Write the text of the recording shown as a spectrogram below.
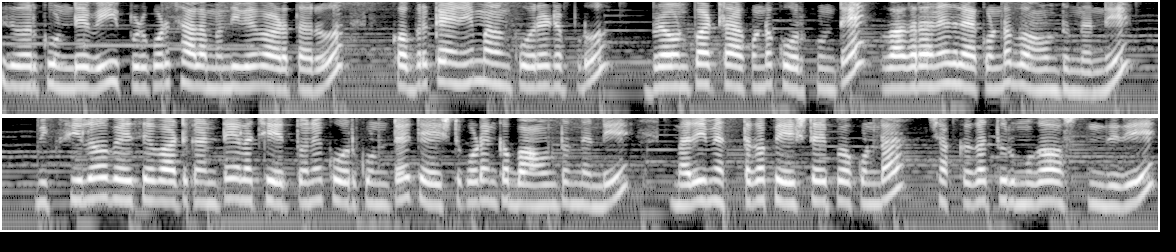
ఇదివరకు ఉండేవి ఇప్పుడు కూడా చాలామంది ఇవే వాడతారు. కొబ్బరికాయని మనం కోరేటప్పుడు బ్రౌన్ పార్ట్ రాకుండా కోరుకుంటే వగర అనేది లేకుండా బాగుంటుందండి. మిక్సీలో వేసే వాటికంటే ఇలా చేతితోనే కోరుకుంటే టేస్ట్ కూడా ఇంకా బాగుంటుందండి. మరీ మెత్తగా పేస్ట్ అయిపోకుండా చక్కగా తురుముగా వస్తుంది ఇది.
